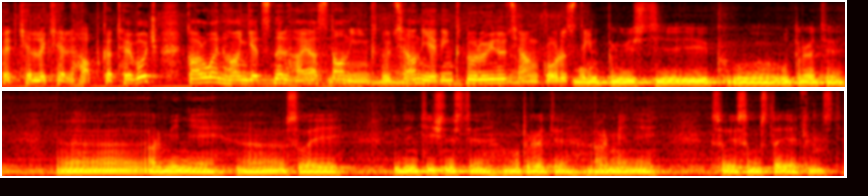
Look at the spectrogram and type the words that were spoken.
պետք է լքել ՀԱՊԿ-ը թե ոչ, կարող են հանգեցնել Հայաստանի ինքնության եւ ինքնուրույնության կորստին։ Могут привести и к утрате Армении своей идентичности, утрате Армении своей самостоятельности.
